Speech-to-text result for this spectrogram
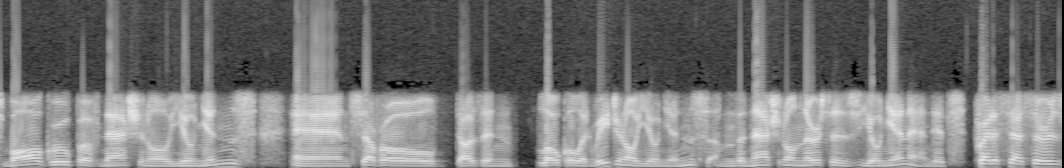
small group of national unions and several dozen local and regional unions, um, the National Nurses Union and its predecessors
